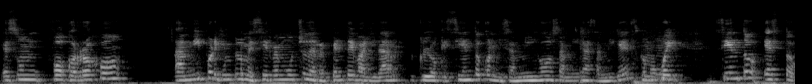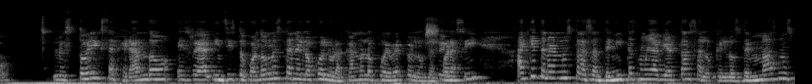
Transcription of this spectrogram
es un foco rojo. A mí, por ejemplo, me sirve mucho de repente validar lo que siento con mis amigos, amigas, amigues, como, güey, siento esto, lo estoy exagerando, es real. Insisto, cuando uno está en el ojo del huracán no lo puede ver, pero los de Sí. fuera sí. Hay que tener nuestras antenitas muy abiertas a lo que los demás nos,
